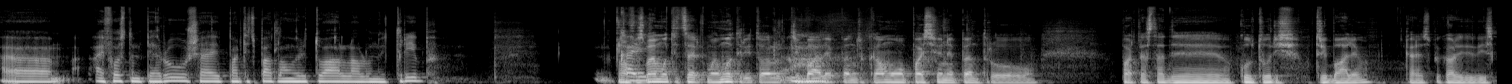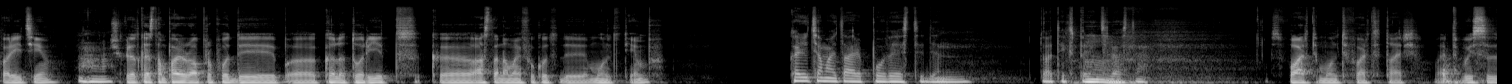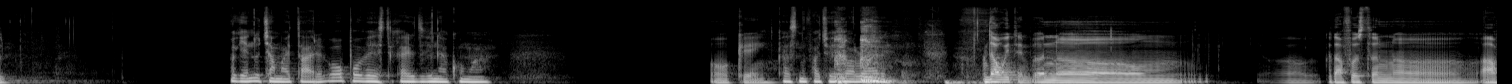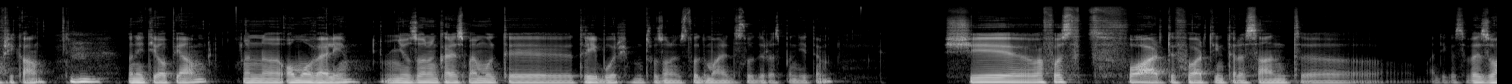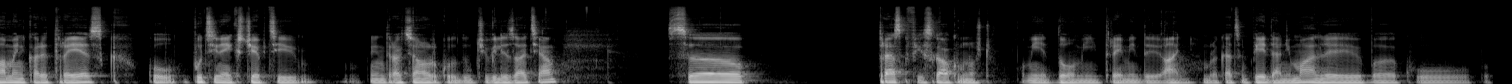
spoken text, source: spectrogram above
uh, ai fost în Peru și ai participat la un ritual al unui trib. Care... Am fost mai multe țări cu mai multe ritualuri uh-huh. tribale, pentru că am o pasiune pentru partea asta de culturi tribale care sunt pe cale de dispariție. Uh-huh. Și cred că asta îmi pare rău apropo de uh, călătorit, că asta n-am mai făcut de mult timp. Care e cea mai tare poveste din toate experiențele mm. astea? Sunt foarte multe, foarte tari. Ar trebui să... Ok, nu cea mai tare. O poveste care îți vine acum. Ok. Ca să nu faci o evaluare. da, uite, în, uh, când am fost în uh, Africa, mm-hmm. în Etiopia, în uh, Omo Valley, e o zonă în care sunt mai multe triburi, într-o zonă destul de mare, destul de răspândite. Și a fost foarte, foarte interesant. Uh, adică să vezi oameni care trăiesc cu puține excepții în interacțiunea lor cu civilizația, să trăiască fix ca acum, nu știu, 1000, 2000, 3000 de ani, îmbrăcați în piei de animale, bă, cu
